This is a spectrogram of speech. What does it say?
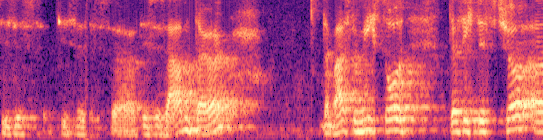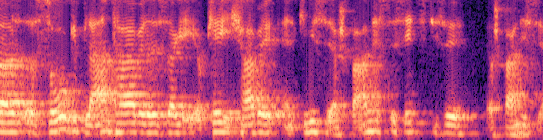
dieses, dieses, äh, dieses Abenteuer dann war es für mich so, dass ich das schon äh, so geplant habe, dass ich sage, okay, ich habe gewisse Ersparnisse, setze diese Ersparnisse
